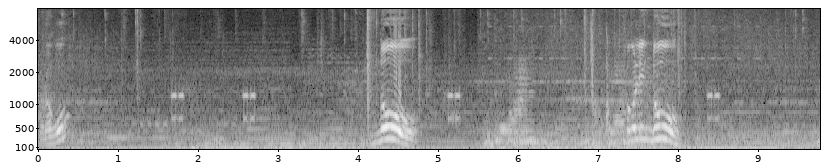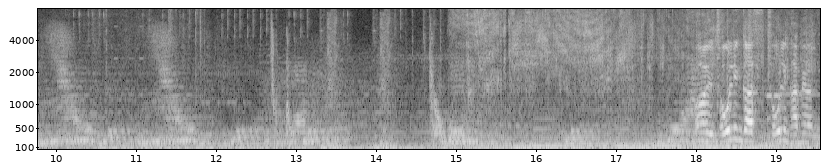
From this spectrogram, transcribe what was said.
뭐라고? 노! 저글링 노! 아, 이 저글링 가, 저글링 가면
